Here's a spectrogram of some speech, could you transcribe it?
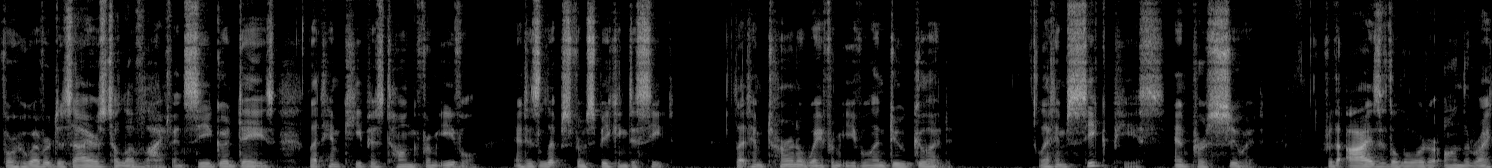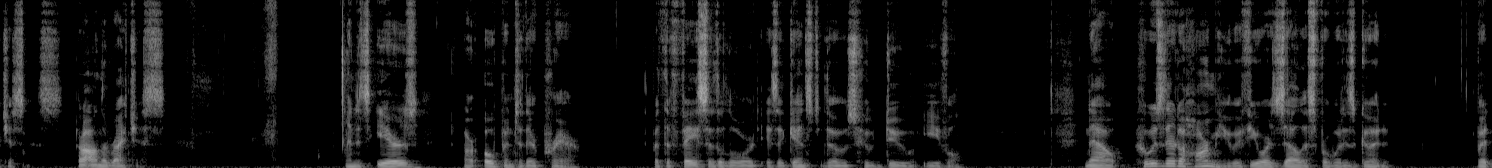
For whoever desires to love life and see good days, let him keep his tongue from evil and his lips from speaking deceit. Let him turn away from evil and do good. Let him seek peace and pursue it. For the eyes of the Lord are on the righteousness, or on the righteous, and his ears are open to their prayer. But the face of the Lord is against those who do evil. Now, who is there to harm you if you are zealous for what is good? But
